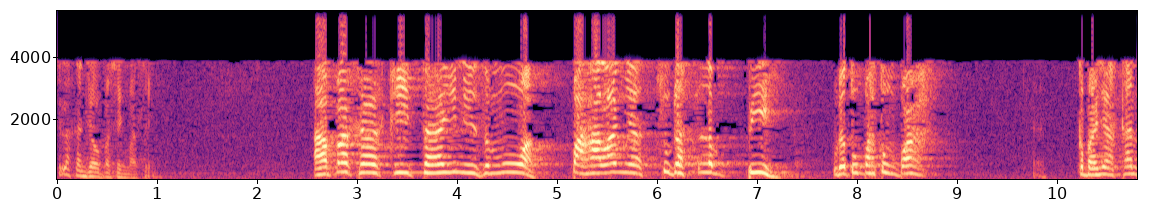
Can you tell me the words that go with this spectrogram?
Silahkan jawab masing-masing. Apakah kita ini semua pahalanya sudah lebih, udah tumpah-tumpah, kebanyakan,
